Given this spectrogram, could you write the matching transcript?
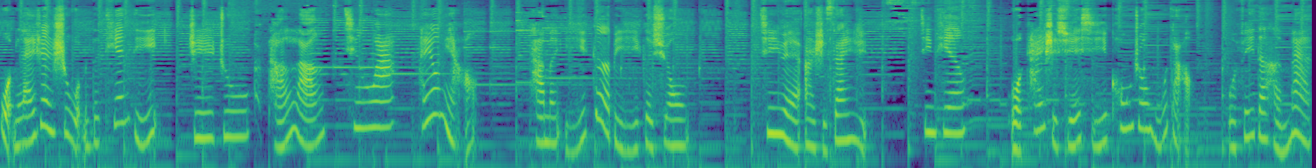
我们来认识我们的天敌——蜘蛛、螳螂、青蛙，还有鸟，它们一个比一个凶。七月二十三日，今天我开始学习空中舞蹈。我飞得很慢，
